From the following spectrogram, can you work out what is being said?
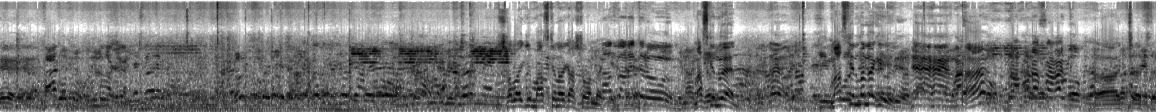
হ্যাঁ, হ্যাঁ। সবাই কি মাছ কেনার কাস্টমার নাকি? মাছ কিনবেন? মাছ কিনবেন নাকি? হ্যাঁ? আচ্ছা আচ্ছা।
